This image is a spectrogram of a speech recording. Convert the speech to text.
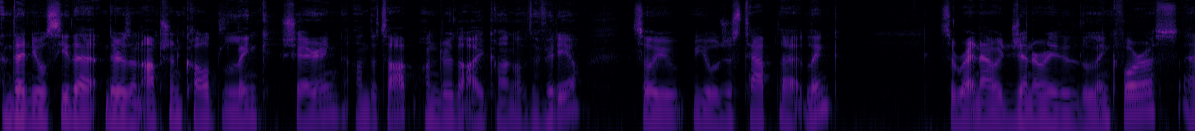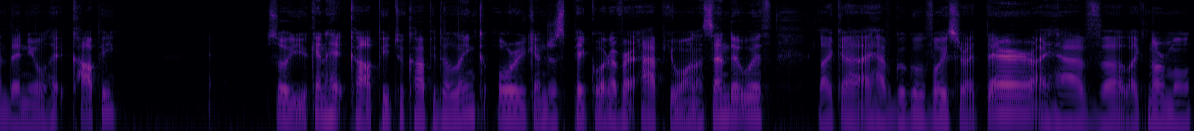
and then you'll see that there's an option called link sharing on the top under the icon of the video. So you, you'll just tap that link. So right now it generated the link for us and then you'll hit copy. So you can hit copy to copy the link or you can just pick whatever app you want to send it with. Like uh, I have Google Voice right there. I have uh, like normal,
